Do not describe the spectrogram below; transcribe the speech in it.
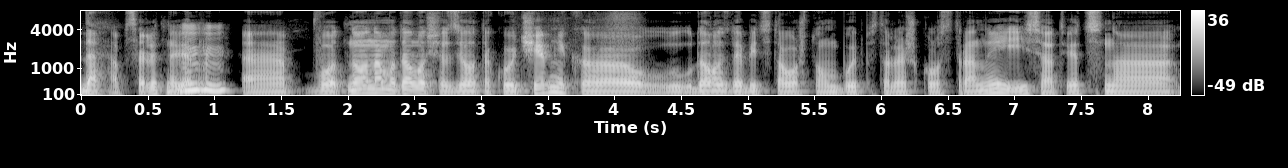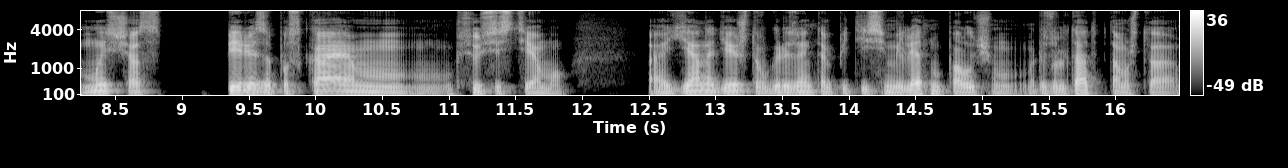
Да, абсолютно верно. Угу. А, вот, но нам удалось сейчас сделать такой учебник, а, удалось добиться того, что он будет поставлять школы страны, и, соответственно, мы сейчас перезапускаем всю систему. А, я надеюсь, что в горизонте там, 5-7 лет мы получим результаты, потому что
